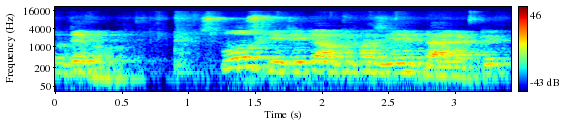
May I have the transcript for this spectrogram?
तो देखो सपोज़ कीजिए कि आपके पास ये डायलेक्ट्रिक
